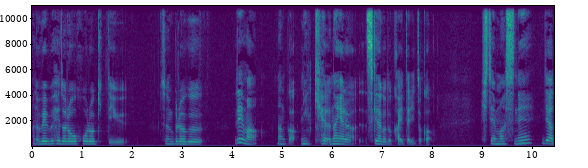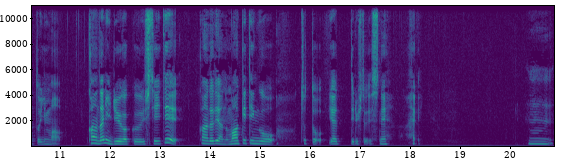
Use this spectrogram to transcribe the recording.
あの、ウェブヘドロー放浪記っていう、そのブログで、まあ、なんか日記やら何やら好きなこと書いたりとかしてますね。で、あと今、カナダに留学していて、カナダであの、マーケティングをちょっとやってる人ですね。はい。うん、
